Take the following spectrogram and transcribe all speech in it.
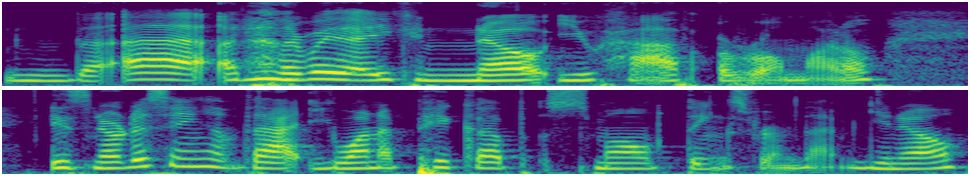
the, uh, another way that you can know you have a role model is noticing that you want to pick up small things from them, you know?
